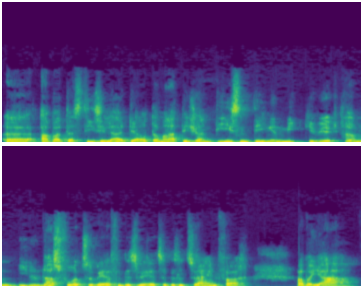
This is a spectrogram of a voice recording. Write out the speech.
Äh, aber dass diese Leute automatisch an diesen Dingen mitgewirkt haben, ihnen das vorzuwerfen, das wäre jetzt ein bisschen zu einfach. Aber ja,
